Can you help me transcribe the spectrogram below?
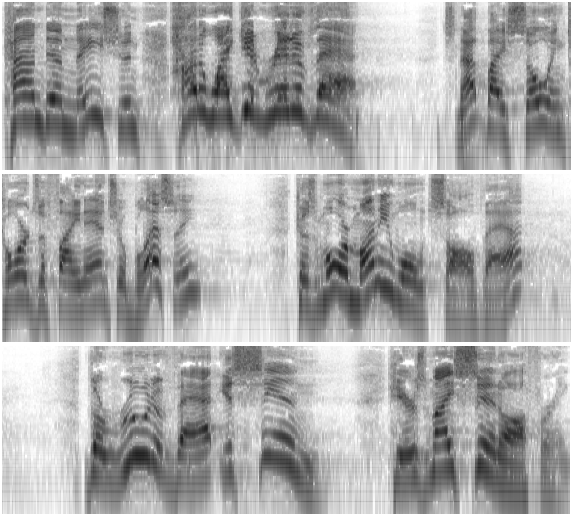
condemnation, how do I get rid of that? It's not by sowing towards a financial blessing, because more money won't solve that. The root of that is sin. Here's my sin offering.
